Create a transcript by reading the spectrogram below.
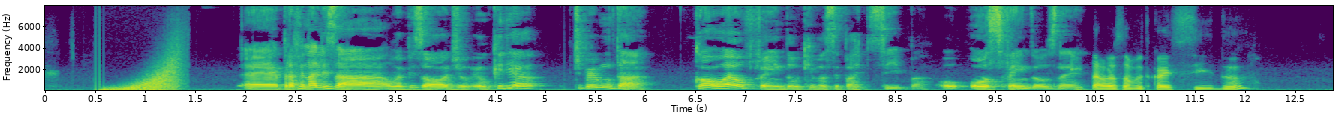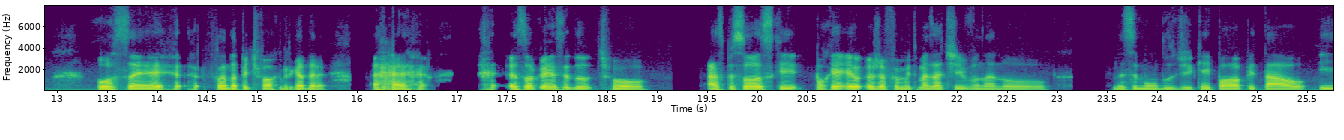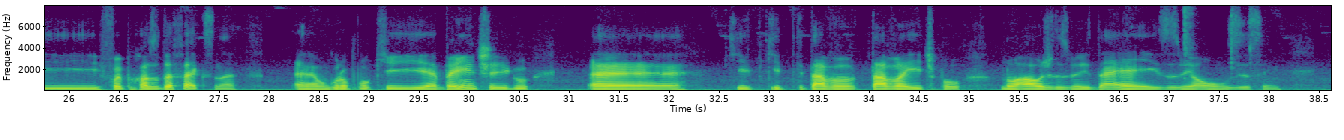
É, para finalizar o episódio, eu queria te perguntar. Qual é o fandom que você participa? Ou os fandoms, né? Então, eu sou muito conhecido por ser fã da Pitchfork, brincadeira. É, eu sou conhecido, tipo, as pessoas que. Porque eu, eu já fui muito mais ativo, né, no, nesse mundo de K-pop e tal, e foi por causa do FX, né? É um grupo que é bem antigo, é, que, que, que tava, tava aí, tipo, no auge de 2010, 2011, assim,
